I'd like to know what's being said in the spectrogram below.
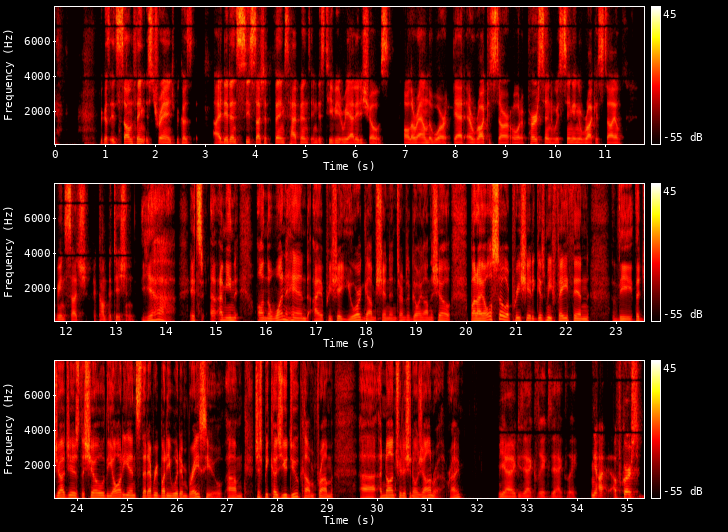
Because it's something strange because I didn't see such a things happen in these TV reality shows all around the world that a rock star or a person who is singing a rock style win such a competition. Yeah. It's, uh, I mean, on the one hand, I appreciate your gumption in terms of going on the show, but I also appreciate it gives me faith in the the judges, the show, the audience that everybody would embrace you, um, just because you do come from uh, a non traditional genre, right? Yeah, exactly, exactly. Yeah, I- of course,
